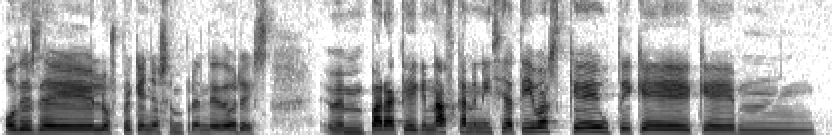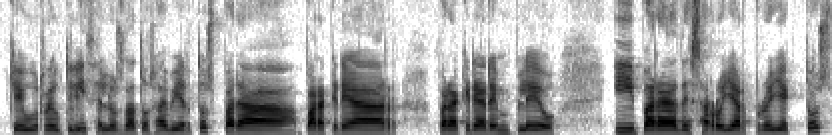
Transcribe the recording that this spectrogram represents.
o desde los pequeños emprendedores em, para que nazcan iniciativas que, mm, reutilicen los datos abiertos para, crear, empleo y para desarrollar proyectos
